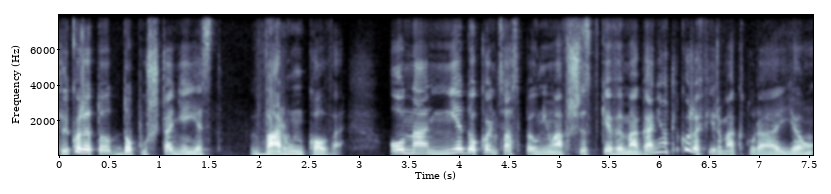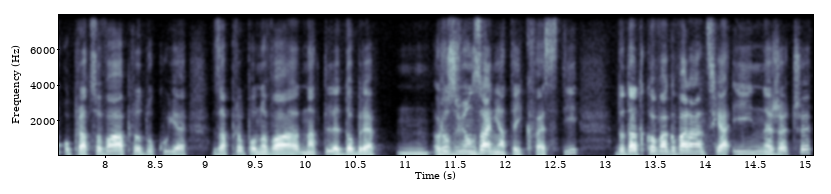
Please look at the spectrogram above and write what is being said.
Tylko, że to dopuszczenie jest warunkowe ona nie do końca spełniła wszystkie wymagania, tylko że firma, która ją opracowała, produkuje, zaproponowała na tyle dobre mm, rozwiązania tej kwestii, dodatkowa gwarancja i inne rzeczy,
